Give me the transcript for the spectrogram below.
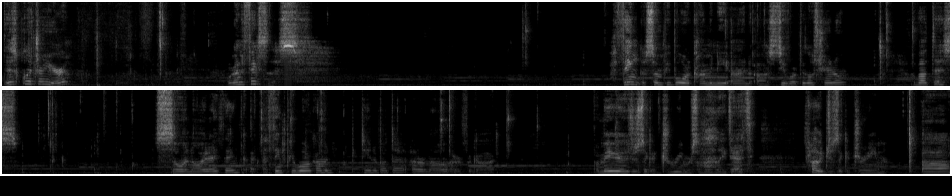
this glitch right here, we're gonna fix this. I think some people were commenting on uh, Steve Orpicle's channel about this. So annoying, I think. I, think people were commenting about that. I don't know. I forgot. Or maybe it was just like a dream or something like that. Probably just like a dream. Uh,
